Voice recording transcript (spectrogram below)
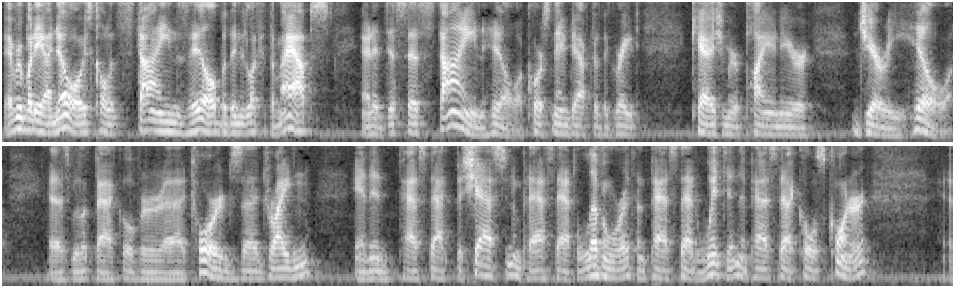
Everybody I know always called it Steins Hill, but then you look at the maps and it just says Stein Hill, of course, named after the great Cashmere pioneer Jerry Hill. As we look back over uh, towards uh, Dryden and then past that Peshastin, and past that Leavenworth, and past that Winton, and past that Coles Corner. Uh,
